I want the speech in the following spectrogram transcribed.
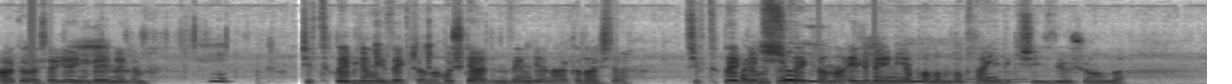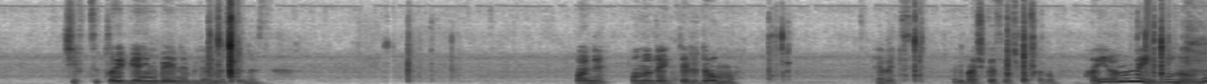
Arkadaşlar yayını beğenelim. Çift tıklayabilir miyiz ekrana? Hoş geldiniz yeni gelen arkadaşlar. Çift tıklayabilir Ay, misiniz şu- ekrana? 50 beğeni yapalım. 97 kişi izliyor şu anda. Çift tıklayıp yayını beğenebilir misiniz? O ne? Onun renkleri de o mu? Evet. Hadi başka seç bakalım. Hayır onun değil bunun.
